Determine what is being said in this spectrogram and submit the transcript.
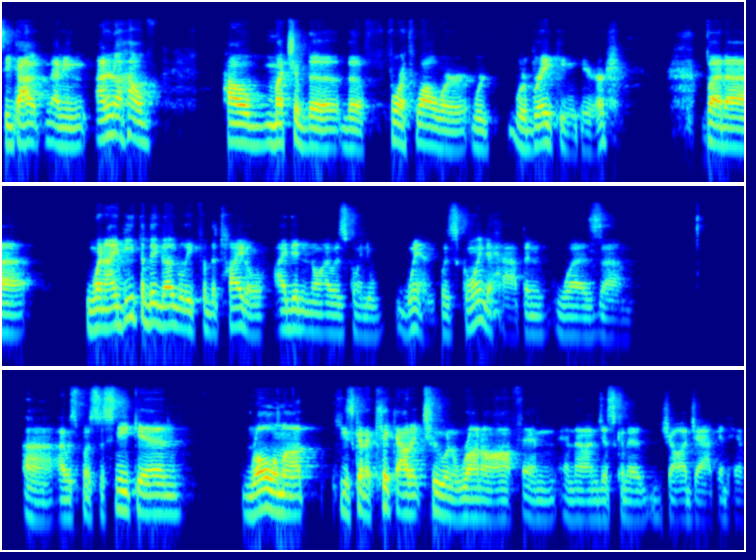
he got. I mean, I don't know how how much of the the fourth wall we're we're we're breaking here, but uh, when I beat the Big Ugly for the title, I didn't know I was going to win. What's going to happen was um, uh, I was supposed to sneak in, roll him up. He's going to kick out at two and run off, and and then I'm just going to jaw jack at him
